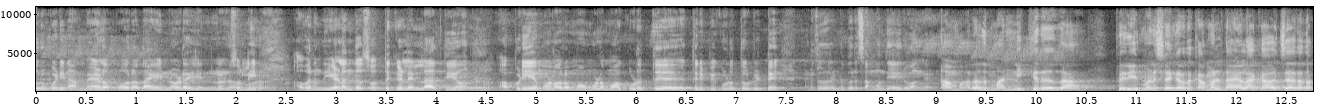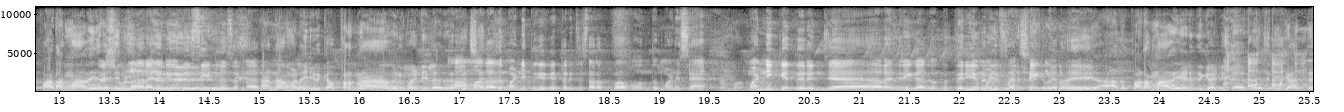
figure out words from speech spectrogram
ஒருபடி நான் மேலே போறதா என்னோட எண்ணம்னு சொல்லி அவர் இந்த இழந்த சொத்துக்கள் எல்லாத்தையும் அப்படியே மனோரமா மூலமா கொடுத்து திருப்பி கொடுத்து விட்டுட்டு அடுத்தது ரெண்டு பேரும் சம்மந்தி ஆயிருவாங்க. ஆமாம் அதாவது மன்னிக்கிறது தான் பெரிய மனுஷங்கிறத கமல் டயலாக்கா வச்சாரு. அதை படமாவே. அண்ணாமலை. இதுக்கப்புறம் தான் விரும்மாண்டியில் அது. அதாவது மன்னிப்பு கேட்க தெரிஞ்ச சரத்பாபு வந்து மனுஷன். மன்னிக்க தெரிஞ்ச ரஜினிகாந்த் வந்து பெரிய மனுஷன் அதை படமாவே எடுத்து காட்டிட்டாரு ரஜினிகாந்த்.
